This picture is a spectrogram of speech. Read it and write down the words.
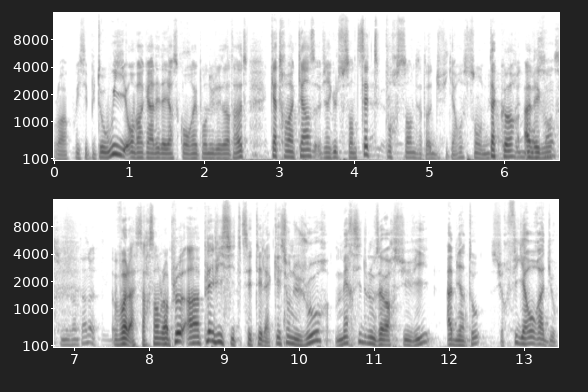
On l'aura compris, c'est plutôt oui. On va regarder d'ailleurs ce qu'ont répondu les internautes. 95,67% des internautes du Figaro sont d'accord bon avec vous. Voilà, ça ressemble un peu à un plébiscite. C'était la question du jour. Merci de nous avoir suivis. À bientôt sur Figaro Radio.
